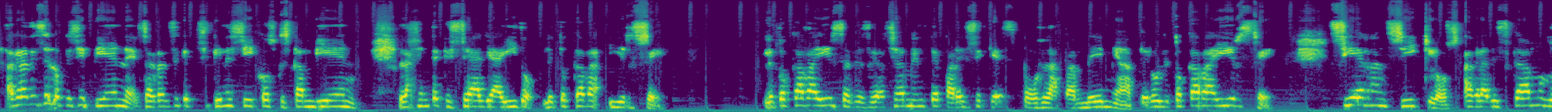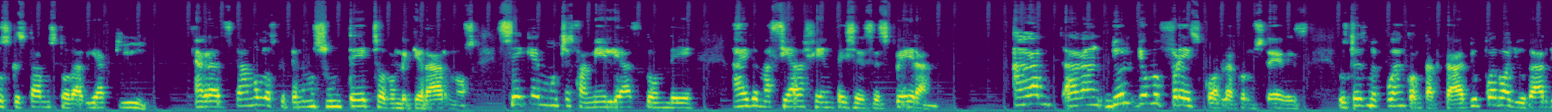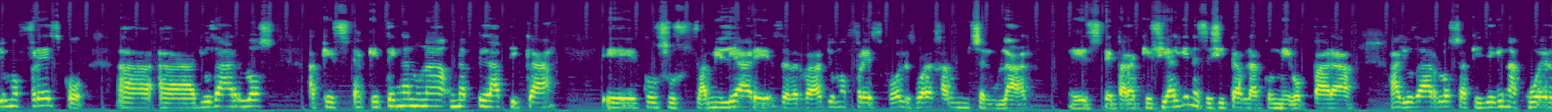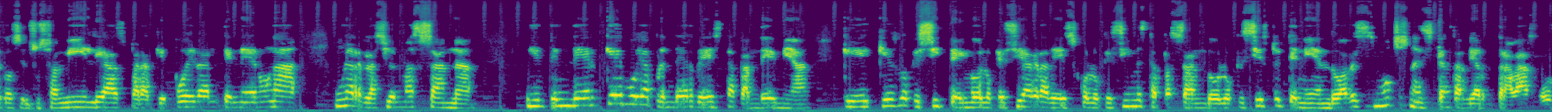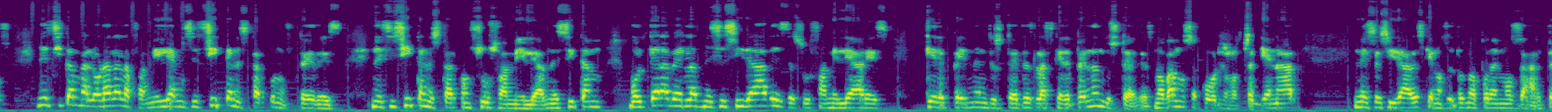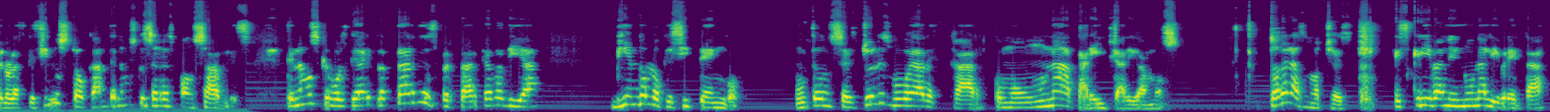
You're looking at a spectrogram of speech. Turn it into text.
Agradece lo que sí tienes, agradece que si tienes hijos que están bien, la gente que se haya ido, le tocaba irse. Le tocaba irse, desgraciadamente parece que es por la pandemia, pero le tocaba irse. Cierran ciclos, agradezcamos los que estamos todavía aquí, agradezcamos los que tenemos un techo donde quedarnos. Sé que hay muchas familias donde hay demasiada gente y se desesperan. Hagan, hagan, yo, yo me ofrezco a hablar con ustedes. Ustedes me pueden contactar, yo puedo ayudar, yo me ofrezco a, ayudarlos a que, a que tengan una, una plática eh, con sus familiares, de verdad, yo me ofrezco, les voy a dejar un celular este, para que si alguien necesita hablar conmigo para ayudarlos a que lleguen a acuerdos en sus familias, para que puedan tener una, una relación más sana y entender qué voy a aprender de esta pandemia, qué, qué es lo que sí tengo, lo que sí agradezco, lo que sí me está pasando, lo que sí estoy teniendo. A veces muchos necesitan cambiar trabajos, necesitan valorar a la familia, necesitan estar con ustedes, necesitan estar con sus familias, necesitan voltear a ver las necesidades de sus familiares que dependen de ustedes, las que dependen de ustedes. No vamos a cubrirnos, a llenar necesidades que nosotros no podemos dar, pero las que sí nos tocan, tenemos que ser responsables. Tenemos que voltear y tratar de despertar cada día viendo lo que sí tengo. Entonces, yo les voy a dejar como una tareita, digamos. Todas las noches escriban en una libreta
